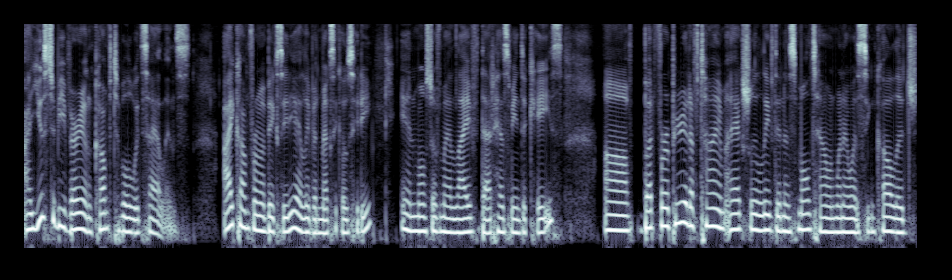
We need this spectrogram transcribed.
I used to be very uncomfortable with silence. I come from a big city. I live in Mexico City, and most of my life that has been the case. Uh, but for a period of time, I actually lived in a small town when I was in college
